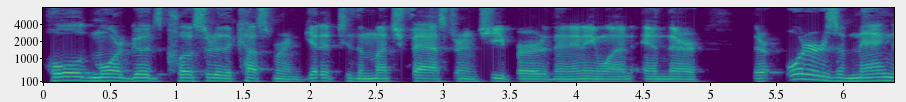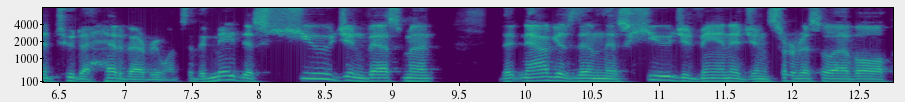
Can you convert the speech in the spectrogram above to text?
hold more goods closer to the customer and get it to them much faster and cheaper than anyone. And they're they're orders of magnitude ahead of everyone. So they made this huge investment that now gives them this huge advantage in service level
